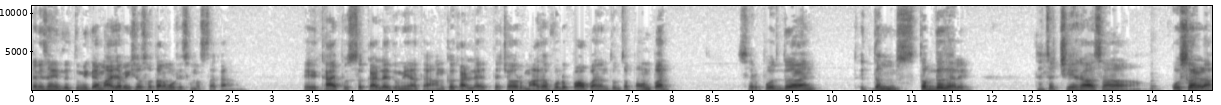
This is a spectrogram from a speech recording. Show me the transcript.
त्यांनी सांगितलं तुम्ही काय माझ्यापेक्षा स्वतःला मोठे समजता का? ते काय पुस्तक काढलं आहे तुम्ही? आता अंक काढलाय. त्याच्यावर माझा फोटो पाव पान आणि तुमचा पाऊण पान. सरपोतदारां एकदम स्तब्ध झाले. त्यांचा चेहरा असा कोसळला.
